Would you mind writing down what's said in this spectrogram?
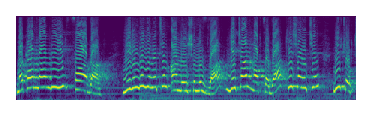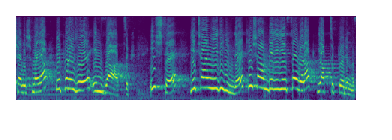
Makamdan değil sağdan, yerinde yönetim anlayışımızla geçen haftada Keşan için birçok çalışmaya ve projeye imza attık. İşte geçen 7 günde Keşan Belediyesi olarak yaptıklarımız.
